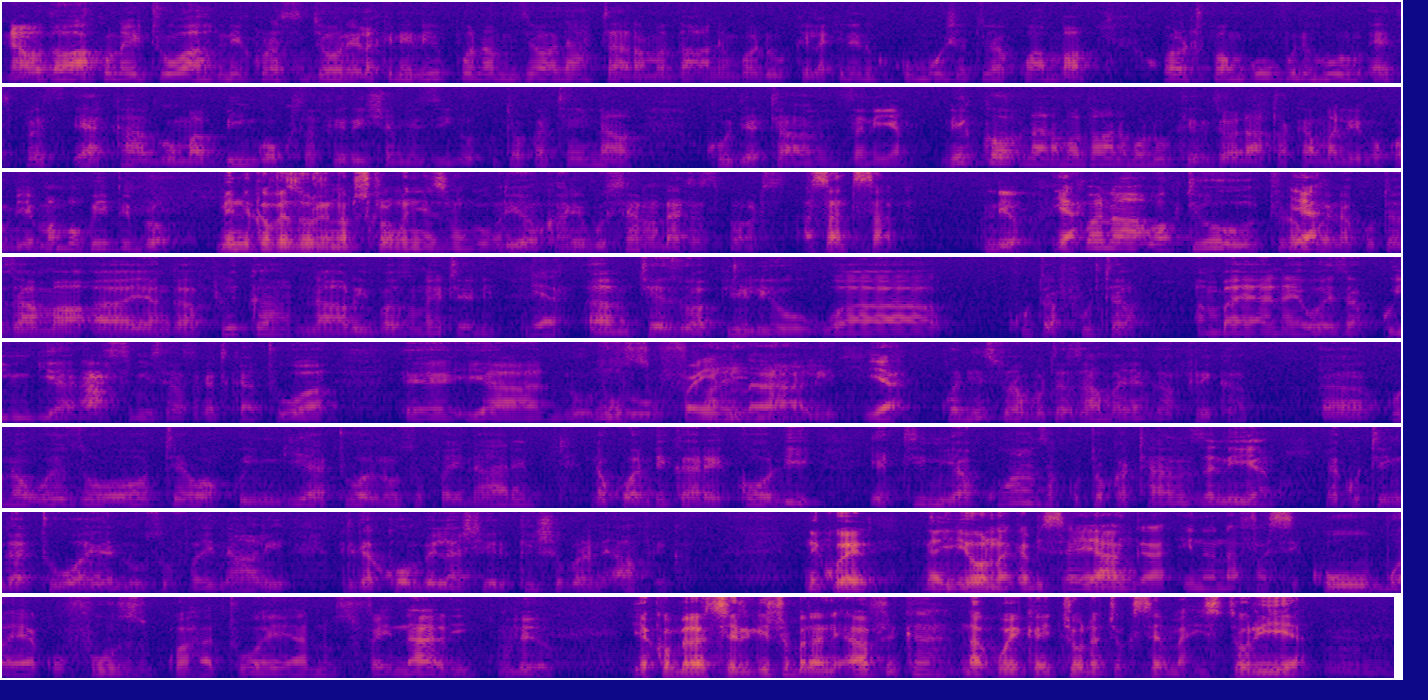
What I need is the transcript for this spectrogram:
Nahodha wako naitwa Nicholas John, lakini nipo na mzee wa data Ramadhani Mbwaduki, lakini nikukumbusha tu ya kwamba wanatupa nguvu ni Huru Express Air Cargo, mabingwa wa kusafirisha mizigo kutoka China kuja Tanzania. Niko na Ramadhani Mbwaduki, mzee wa data, kama nilivyokuambia. Mambo vipi bro? Mimi niko vizuri, namshukuru Mwenyezi Mungu. Ndio, karibu sana Data Sports. Asante sana. Ndio Yeah. bwana, wakati huu tunakwenda kutazama uh, Yanga Afrika na Rivers United Yeah. Uh, mchezo wa pili wa kutafuta ambaye anayeweza kuingia rasmi sasa katika hatua eh, ya nusu, Nusu fainali. Yeah. Kwa jinsi tunavyotazama Yanga Afrika uh, kuna uwezo wowote wa kuingia hatua nusu fainali na kuandika rekodi ya timu ya kwanza kutoka Tanzania ya kutinga hatua ya nusu fainali katika kombe la shirikisho barani Afrika? Ni kweli naiona kabisa Yanga ina nafasi kubwa ya kufuzu kwa hatua ya nusu fainali Ndio. ya kombe la shirikisho barani Afrika na kuweka hicho nachokisema historia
